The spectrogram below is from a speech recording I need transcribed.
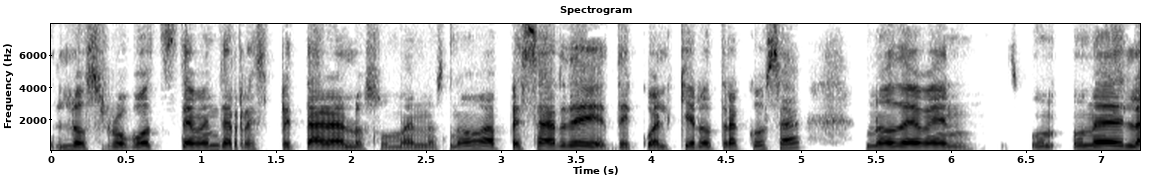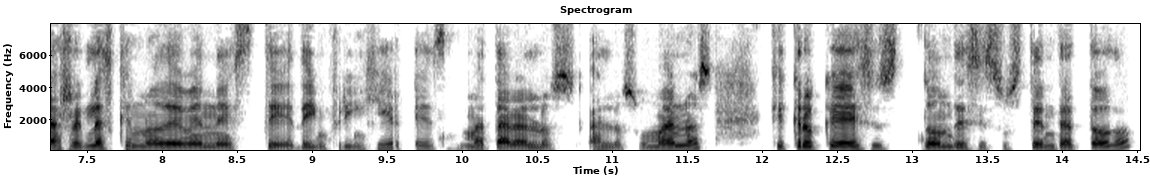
los robots deben de respetar a los humanos, ¿no? A pesar de, cualquier otra cosa, no deben, una de las reglas que no deben este, de infringir es matar a los, a los humanos, que creo que eso es donde se sustenta todo.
